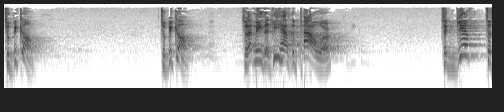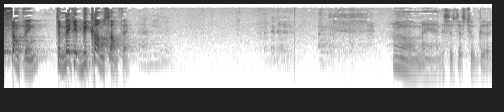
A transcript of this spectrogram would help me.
To become. To become. So that means that he has the power to give to something to make it become something. Oh man, this is just too good.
